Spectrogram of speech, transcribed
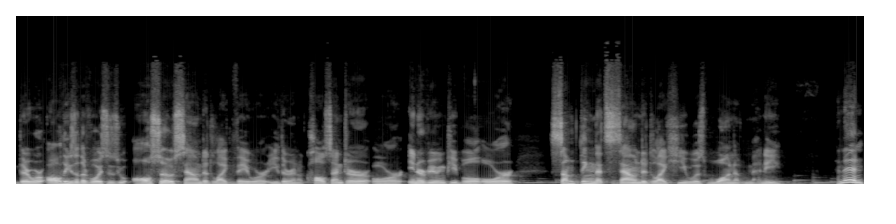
There were all these other voices who also sounded like they were either in a call center or interviewing people or something that sounded like he was one of many. And then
